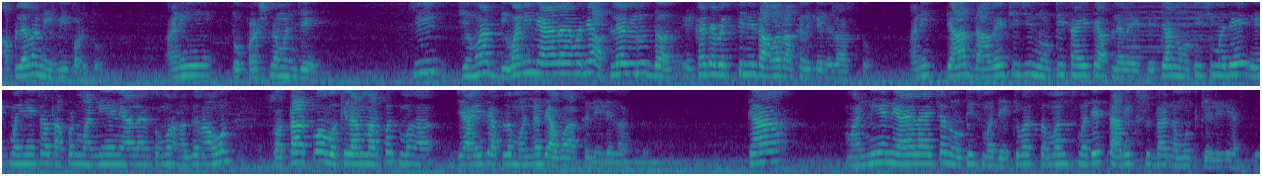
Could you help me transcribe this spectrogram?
आपल्याला नेहमी पडतो. आणि तो प्रश्न म्हणजे की जेव्हा दिवाणी न्यायालयामध्ये आपल्या विरुद्ध एखाद्या व्यक्तीने दावा दाखल केलेला असतो आणि त्या दाव्याची जी नोटीस आहे ती आपल्याला येते त्या नोटीसीमध्ये एक महिन्याच्या आत आपण माननीय न्यायालयासमोर हजर राहून स्वतः अथवा वकिलांमार्फत म- जे आहे ते आपलं म्हणणं द्यावं असं लिहिलेलं असतं. त्या माननीय न्यायालयाच्या नोटीसमध्ये किंवा समन्समध्ये तारीखसुद्धा नमूद केलेली असते.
